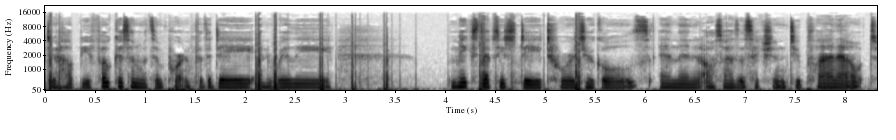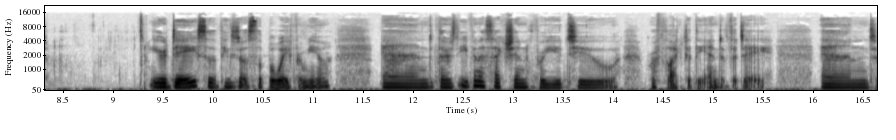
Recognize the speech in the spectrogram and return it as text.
to help you focus on what's important for the day and really make steps each day towards your goals. And then it also has a section to plan out your day so that things don't slip away from you. And there's even a section for you to reflect at the end of the day. And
